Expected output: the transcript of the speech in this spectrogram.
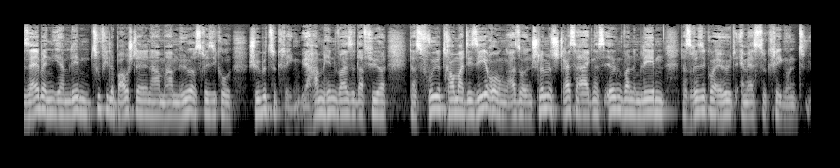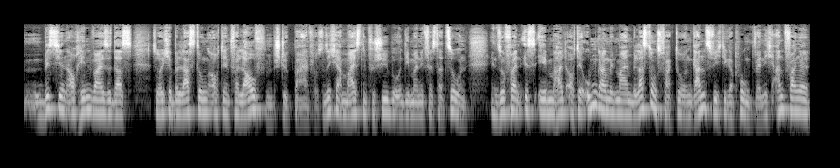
selber in ihrem Leben zu viele Baustellen haben, haben ein höheres Risiko, Schübe zu kriegen. Wir haben Hinweise dafür, dass frühe Traumatisierung, also ein schlimmes Stressereignis irgendwann im Leben das Risiko erhöht, MS zu kriegen. Und ein bisschen auch Hinweise, dass solche Belastungen auch den Verlauf ein Stück beeinflussen. Sicher am meisten für Schübe und die Manifestation. Insofern ist eben halt auch der Umgang mit meinen Belastungsfaktoren ein ganz wichtiger Punkt. Wenn ich anfange,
